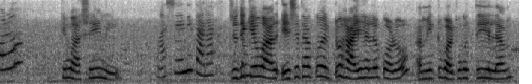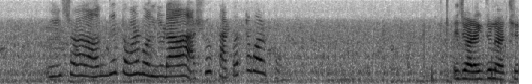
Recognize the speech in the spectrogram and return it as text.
করো। কেউ আসেইনি। আসেনি তারা। যদি কেউ এসে থাকো একটু হাই হ্যালো করো আমি একটু গল্প করতেই এলাম। তোমার বন্ধুরা আসুক তারপর তো গল্প। এই যে আরেকজন আছে।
